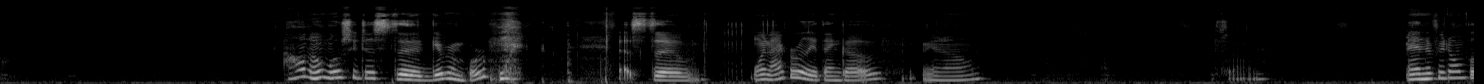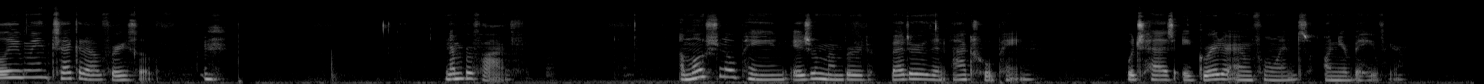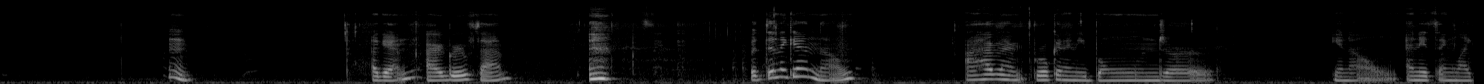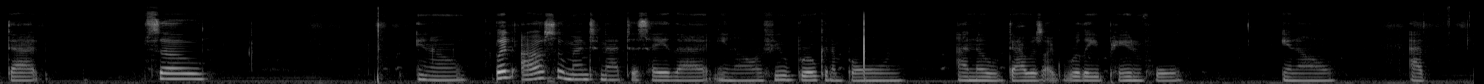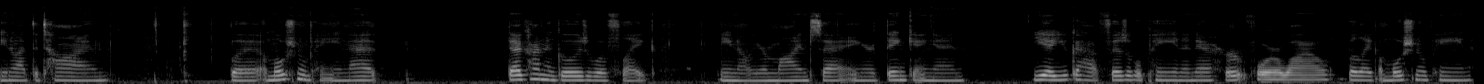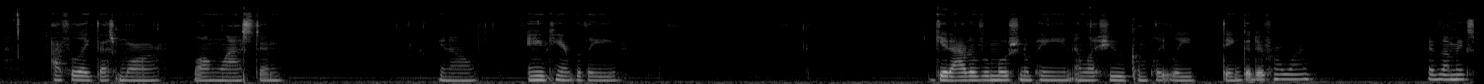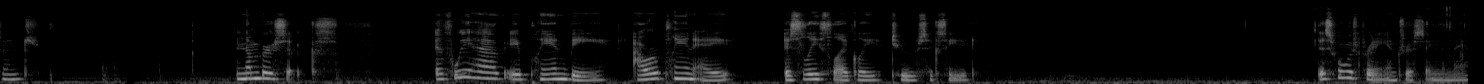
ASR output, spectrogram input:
I don't know, mostly just the giving birth That's the one I can really think of, you know. So, and if you don't believe me, check it out for yourself. Number five. Emotional pain is remembered better than actual pain, which has a greater influence on your behavior. Hmm. Again, I agree with that. but then again, though, I haven't broken any bones or, you know, anything like that. So, you know, but I also mentioned that to say that, you know, if you've broken a bone, I know that was like really painful, you know, at you know, at the time. But emotional pain that that kind of goes with like, you know, your mindset and your thinking and yeah, you could have physical pain and it hurt for a while, but like emotional pain, I feel like that's more long lasting. You know and you can't really get out of emotional pain unless you completely think a different way. If that makes sense. Number six. If we have a plan B, our plan A is least likely to succeed. This one was pretty interesting to me,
